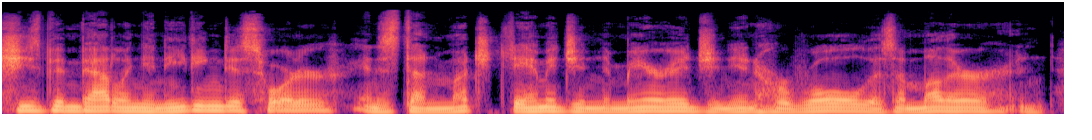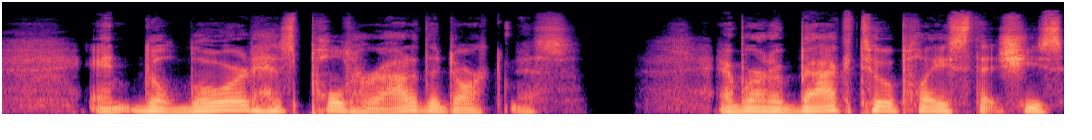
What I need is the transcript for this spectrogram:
She's been battling an eating disorder and has done much damage in the marriage and in her role as a mother. And, and the Lord has pulled her out of the darkness and brought her back to a place that she's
